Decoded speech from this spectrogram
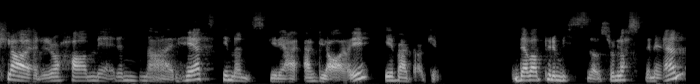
klarer å ha mer nærhet til mennesker jeg er glad i i hverdagen. Det var premisset også å laste ned igjen.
